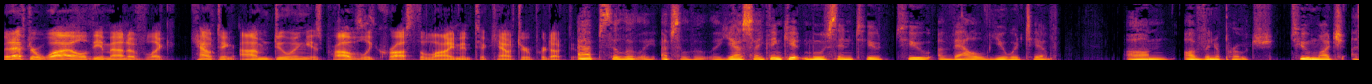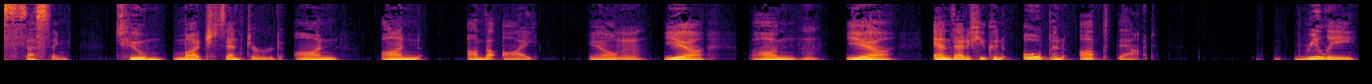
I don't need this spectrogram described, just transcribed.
But after a while, the amount of like counting I'm doing is probably crossed the line into counterproductive. Absolutely, absolutely. Yes, I think it moves into too evaluative um, of an approach, too much assessing, too much centered on on on the I. You know, Mm. yeah, um, Mm. yeah, and that if you can open up that, really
